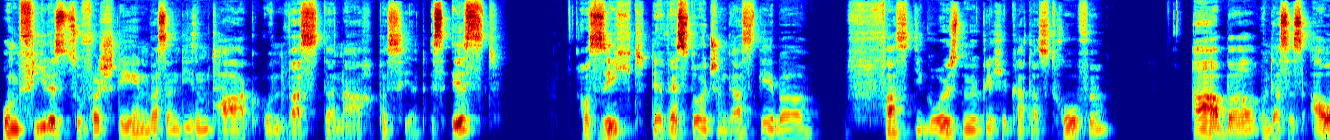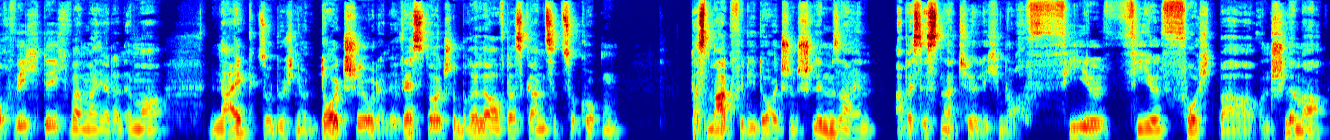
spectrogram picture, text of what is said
um vieles zu verstehen, was an diesem Tag und was danach passiert. Es ist aus Sicht der westdeutschen Gastgeber fast die größtmögliche Katastrophe. Aber, und das ist auch wichtig, weil man ja dann immer neigt, so durch eine deutsche oder eine westdeutsche Brille auf das Ganze zu gucken. Das mag für die Deutschen schlimm sein, aber es ist natürlich noch viel, viel furchtbarer und schlimmer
